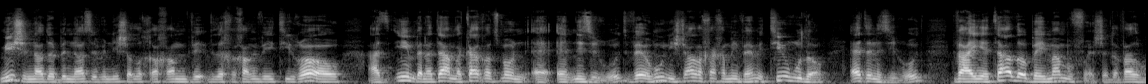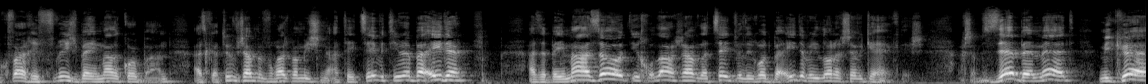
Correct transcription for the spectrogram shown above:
מי שנדר בנזר ונשאר לחכם והתירו, אז אם בן אדם לקח לעצמו אה, אה, נזירות, והוא נשאר לחכמים והם התירו לו את הנזירות, והייתה לו בהמה מופרשת, אבל הוא כבר הפריש בהמה לקורבן, אז כתוב שם במפורש במשנה, תצא ותראה בעדר. אז הבהמה הזאת יכולה עכשיו לצאת ולראות בעדר והיא לא נחשבת כהקדש. עכשיו, זה באמת מקרה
